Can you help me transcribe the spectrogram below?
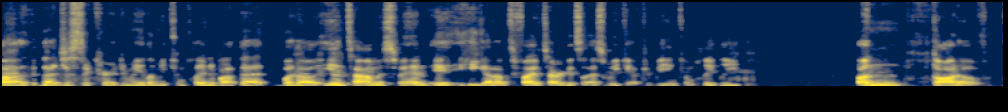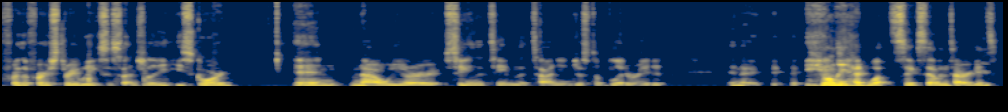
Uh, that just occurred to me. Let me complain about that. But uh, Ian Thomas, man, it, he got up to five targets last week after being completely unthought of for the first three weeks. Essentially, he scored, and now we are seeing the team that Tonyan just obliterated. And he only had what six, seven targets.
